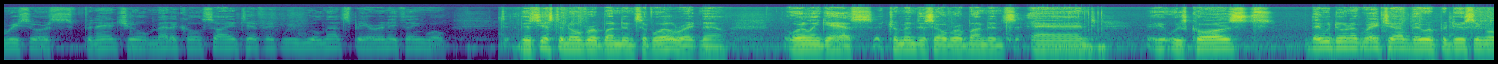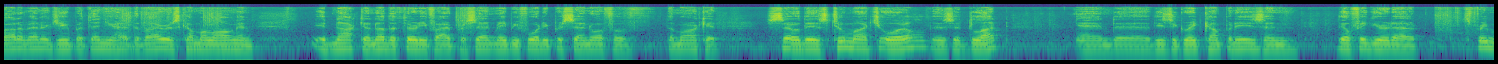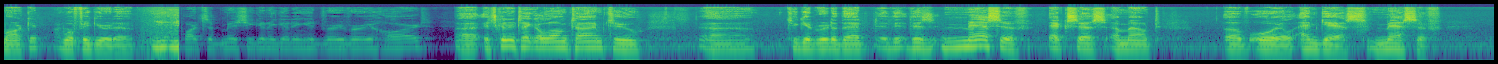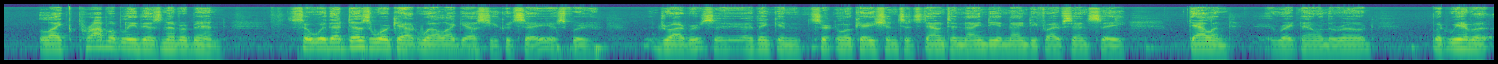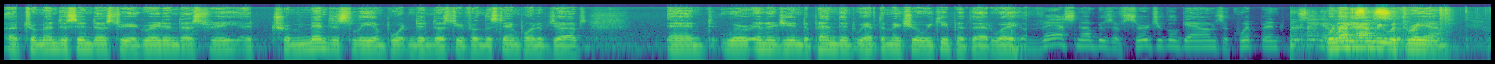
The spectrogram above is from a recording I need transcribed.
resource, financial, medical, scientific. We will not spare anything. We'll, there's just an overabundance of oil right now, oil and gas, tremendous overabundance, and it was caused. They were doing a great job. They were producing a lot of energy, but then you had the virus come along and it knocked another 35%, maybe 40% off of the market. So there's too much oil. There's a glut, and uh, these are great companies, and they'll figure it out. Free market. We'll figure it out. Parts of Michigan are getting hit very, very hard. Uh, it's going to take a long time to uh, to get rid of that. There's massive excess amount of oil and gas, massive, like probably there's never been. So where that does work out well, I guess you could say, is for drivers. I think in certain locations it's down to 90 and 95 cents a gallon right now on the road. But we have a, a, tremendous industry, a great industry, a tremendously important industry from the standpoint of jobs. And we're energy independent. We have to make sure we keep it that way. Vast numbers of surgical gowns, equipment. We're not happy with 3M.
